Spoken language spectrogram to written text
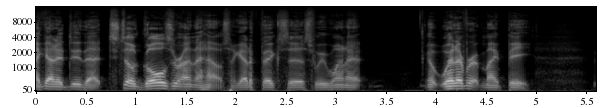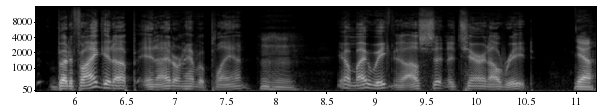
I got to do that. Still, goals around the house. I got to fix this. We want to, whatever it might be. But if I get up and I don't have a plan, Mm-hmm. you know, my weakness, I'll sit in a chair and I'll read. Yeah.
